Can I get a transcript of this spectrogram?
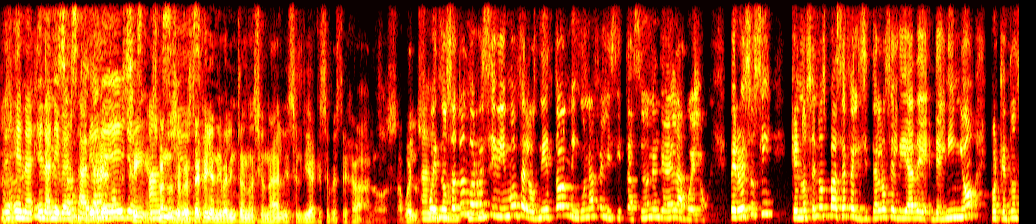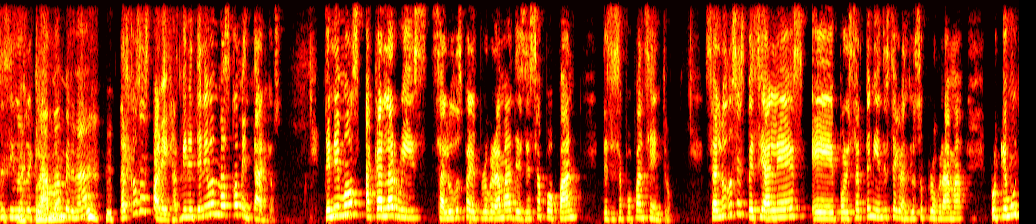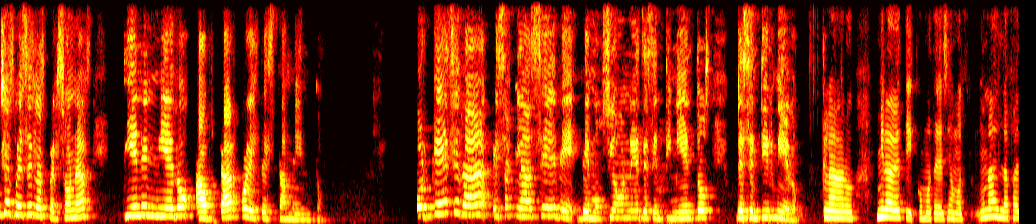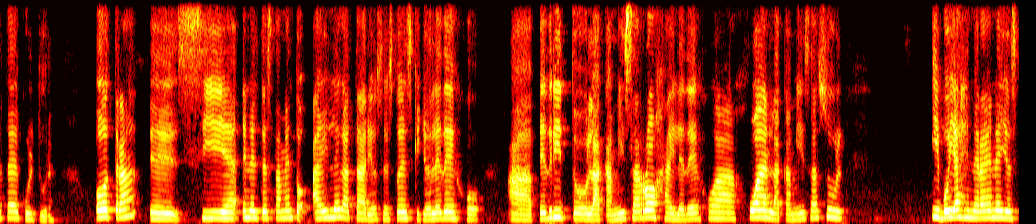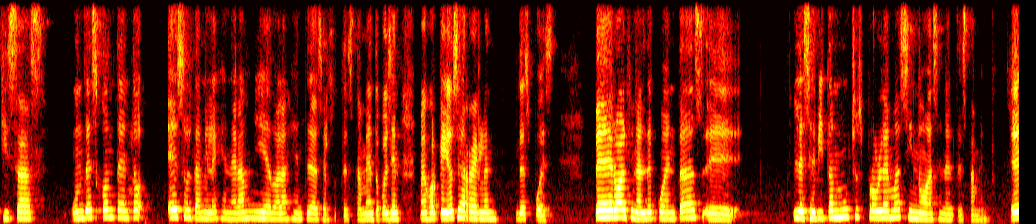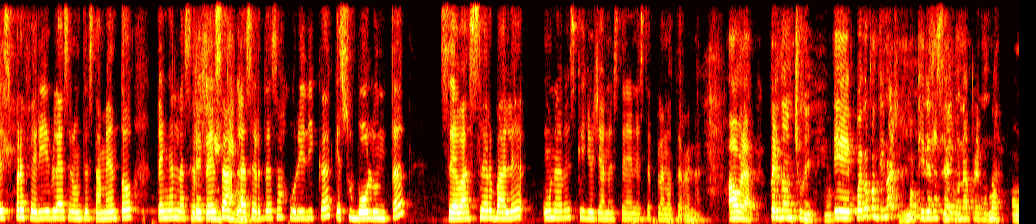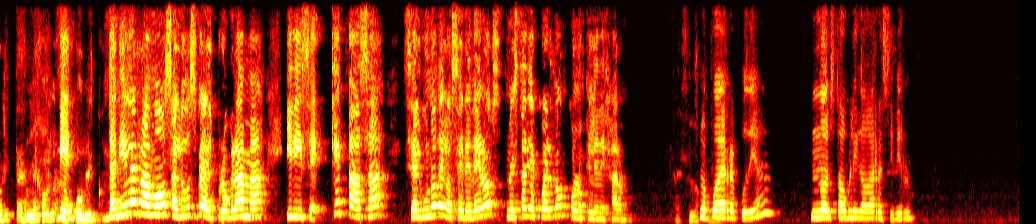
en, aniversario de ellos. Sí, es cuando se festeja y a nivel internacional es el día que se festeja a los abuelos. Pues nosotros no recibimos de los nietos ninguna felicitación el día del abuelo, pero eso sí, que no se nos pase felicitarlos el día del niño, porque entonces sí nos reclaman, ¿verdad? Las cosas parejas. Miren, tenemos más comentarios. Tenemos a Carla Ruiz, saludos para el programa desde Zapopan, desde Zapopan Centro. Saludos especiales eh, por estar teniendo este grandioso programa, porque muchas veces las personas tienen miedo a optar por el testamento. ¿Por qué se da esa clase de, de emociones, de sentimientos? De sentir miedo. Claro. Mira, Betty, como te decíamos, una es la falta de cultura. Otra, eh, si en el testamento hay legatarios, esto es que yo le dejo a Pedrito la camisa roja y le dejo a Juan la camisa azul y voy a generar en ellos quizás un descontento, eso también le genera miedo a la gente de hacer su testamento. Pues dicen, mejor que ellos se arreglen después pero al final de cuentas eh, les evitan muchos problemas si no hacen el testamento. Es preferible hacer un testamento, tengan la certeza, la certeza jurídica que su voluntad se va a hacer valer una vez que ellos ya no estén en este plano terrenal. Ahora, perdón, Chuy, eh, ¿puedo continuar o quieres hacer alguna pregunta? No, ahorita es mejor Bien. público. Daniela Ramos, saludos para el programa y dice, ¿qué pasa si alguno de los herederos no está de acuerdo con lo que le dejaron. Lo puede repudiar, no está obligado a recibirlo.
